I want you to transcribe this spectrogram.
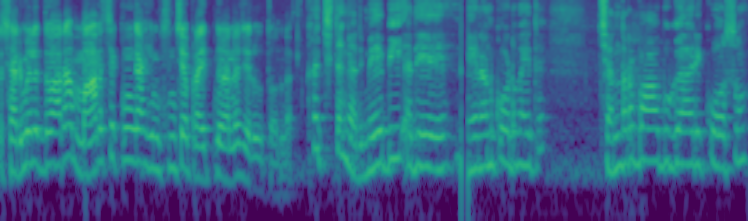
షర్మిల ద్వారా మానసికంగా హింసించే ప్రయత్నం అయినా జరుగుతుందా? ఖచ్చితంగా అది. మేబీ అది నేను అనుకోవడం అయితే చంద్రబాబు గారి కోసం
